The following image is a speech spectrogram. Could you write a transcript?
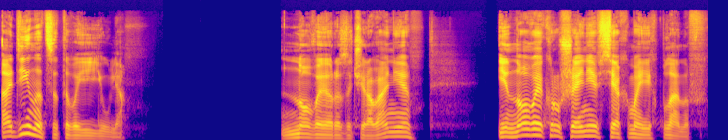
11 июля новое разочарование и новое крушение всех моих планов.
